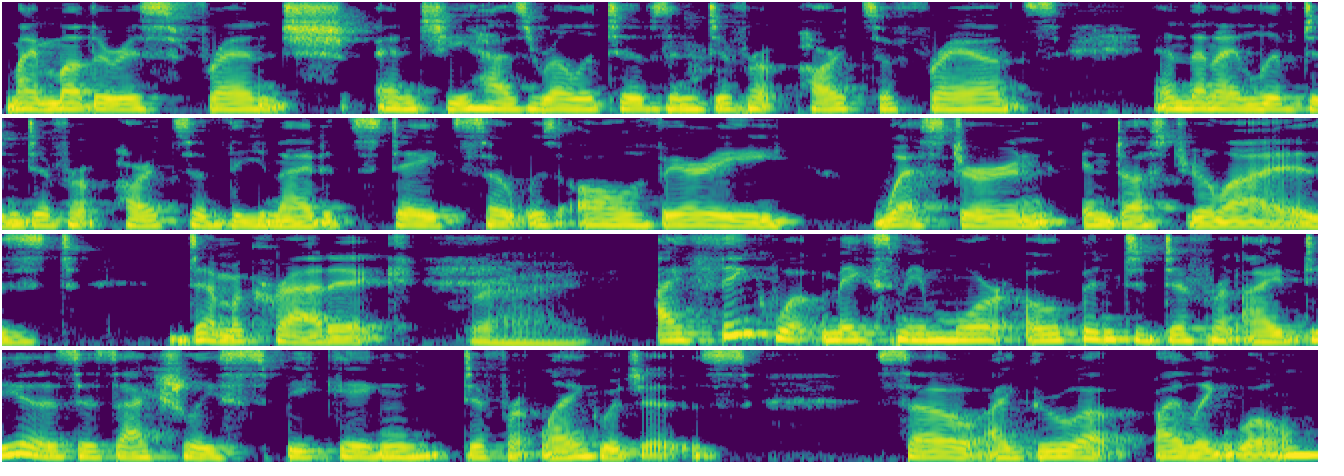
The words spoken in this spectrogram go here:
My mother is French and she has relatives in different parts of France. And then I lived in different parts of the United States. So it was all very Western, industrialized, democratic. Right. I think what makes me more open to different ideas is actually speaking different languages. So I grew up bilingual.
